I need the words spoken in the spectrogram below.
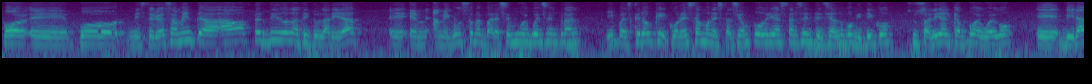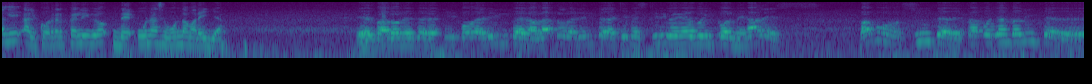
por, eh, por misteriosamente ha, perdido la titularidad. Eh, a mi gusto me parece muy buen central y pues creo que con esta amonestación podría estar sentenciando un poquitico su salida al campo de juego Viragui al correr peligro de una segunda amarilla. El balón es del equipo del Inter. Hablando del Inter, aquí me escribe Edwin Colmenares. Vamos, Inter, está apoyando al Inter.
